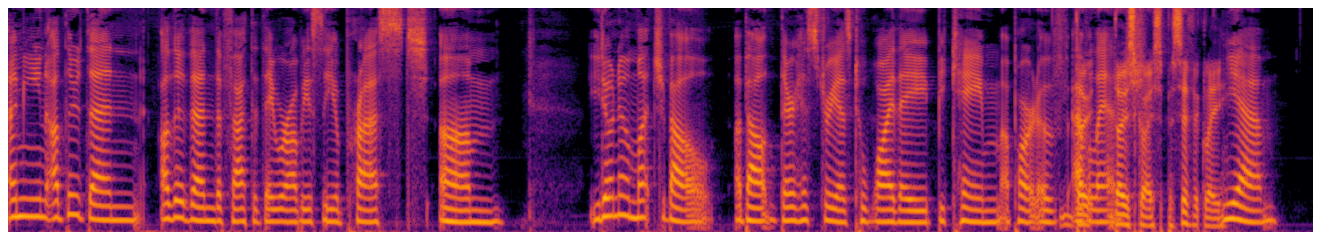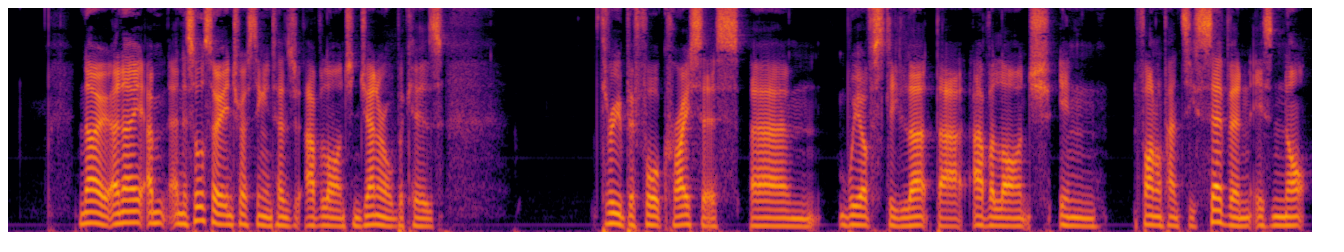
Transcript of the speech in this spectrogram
I mean, other than other than the fact that they were obviously oppressed, um, you don't know much about about their history as to why they became a part of Tho- Avalanche. those guys specifically. Yeah. No, and I um, and it's also interesting in terms of Avalanche in general because through Before Crisis, um, we obviously learnt that Avalanche in Final Fantasy VII is not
